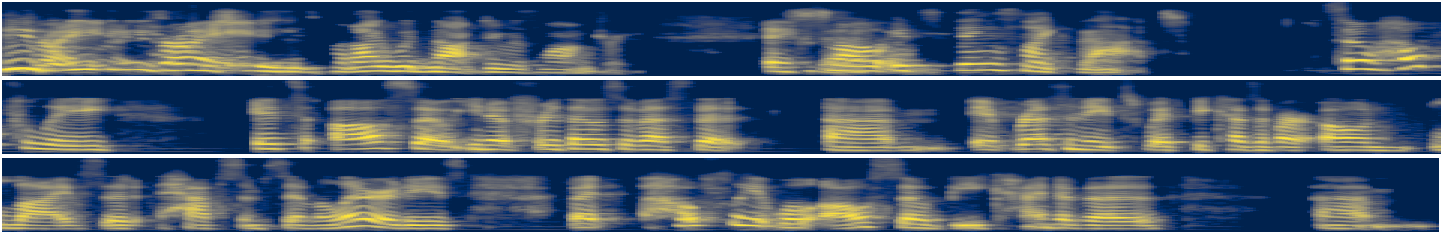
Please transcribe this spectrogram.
You know, right, these are right. machines, but I would not do his laundry. Exactly. So it's things like that. So hopefully, it's also you know for those of us that um, it resonates with because of our own lives that have some similarities, but hopefully it will also be kind of a um,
